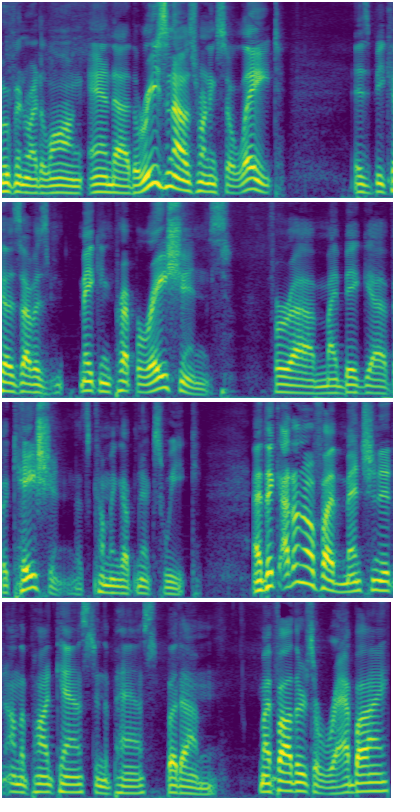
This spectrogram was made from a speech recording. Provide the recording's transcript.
Moving right along, and uh, the reason I was running so late is because I was making preparations for uh, my big uh, vacation that's coming up next week. I think I don't know if I've mentioned it on the podcast in the past, but um, my father's a rabbi.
